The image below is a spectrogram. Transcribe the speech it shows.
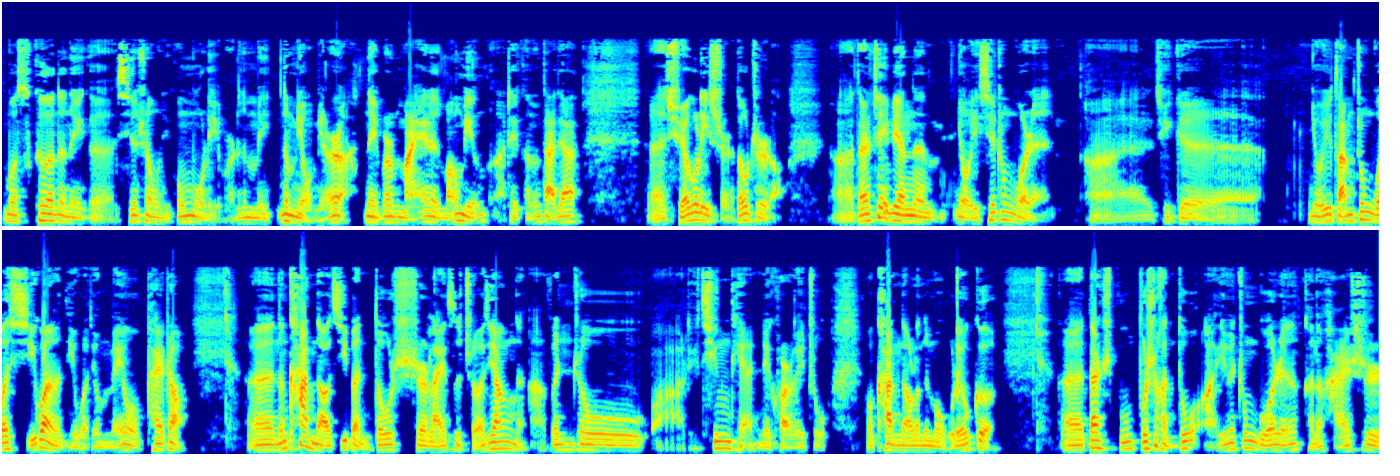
莫斯科的那个新圣女公墓里边那么那么有名啊，那边埋着王明啊，这可能大家呃学过历史的都知道啊，但是这边呢有一些中国人啊，这个。由于咱们中国习惯问题，我就没有拍照。呃，能看到基本都是来自浙江的啊，温州啊，这个青田这块为主。我看到了那么五六个，呃，但是不不是很多啊，因为中国人可能还是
